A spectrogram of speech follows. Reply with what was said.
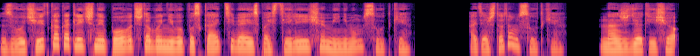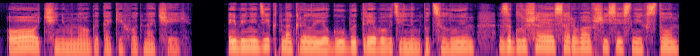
звучит как отличный повод, чтобы не выпускать тебя из постели еще минимум сутки. Хотя что там сутки? Нас ждет еще очень много таких вот ночей». И Бенедикт накрыл ее губы требовательным поцелуем, заглушая сорвавшийся с них стон,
